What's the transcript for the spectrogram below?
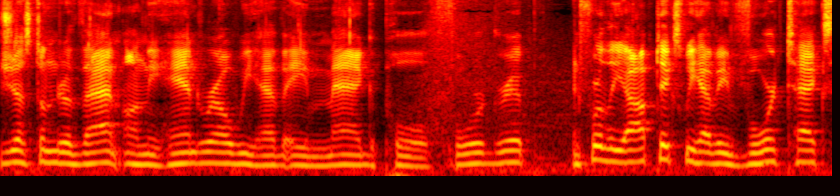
Just under that on the handrail we have a Magpul foregrip. And for the optics, we have a Vortex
